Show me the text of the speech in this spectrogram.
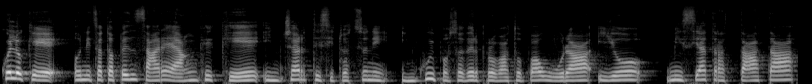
Quello che ho iniziato a pensare è anche che in certe situazioni in cui posso aver provato paura, io mi sia trattata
